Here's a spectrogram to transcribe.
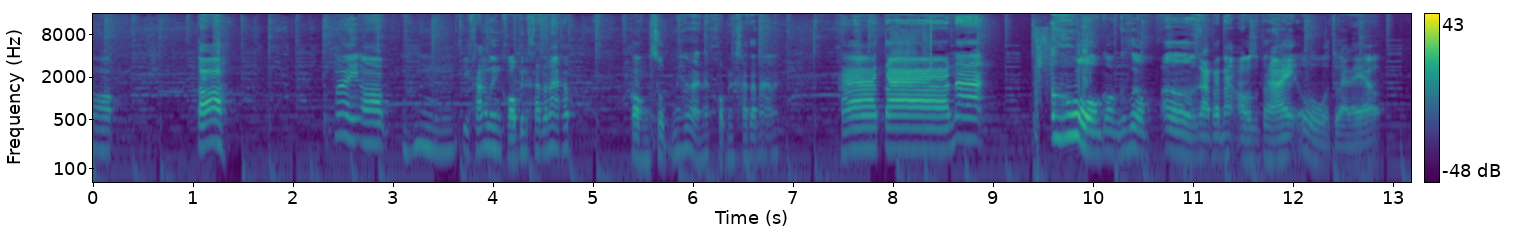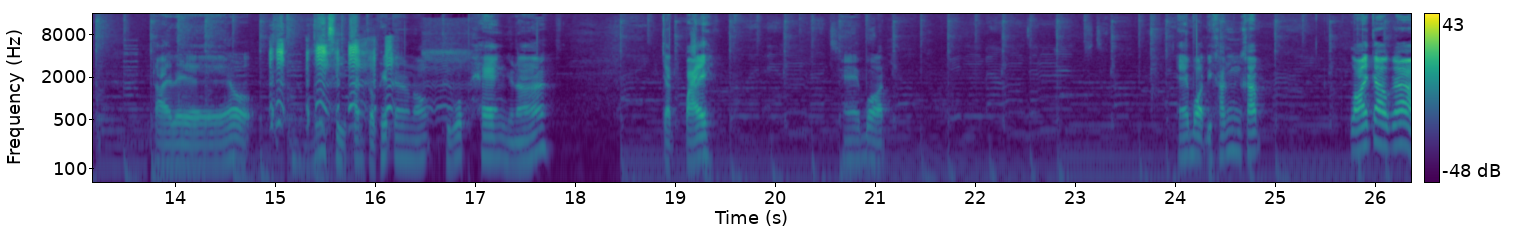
ออก ต่อ ไม่ออก อีกครั้งหนึ่งขอเป็นคาตาน่าครับ กล่องศพไม่เท่าไหร่นะ ขอเป็นคาตาน่านะคาตาน่าโอ้โหกล่องศพเออคาตาน่าออกสุดท้าย โอ้ตัวแล้ว ตายแล้วสี่พันกว่าเพชรนะน้องๆถือว่าแพงอยู่นะ จัดไปแอร์บอร์ดแอร์บอทอีกครั้งหนึงครับร้อยเก้าเก้า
